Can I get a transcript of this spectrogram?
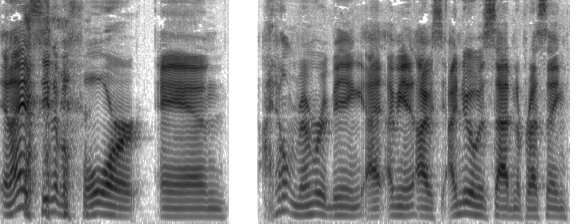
And I had seen it before, and I don't remember it being. I, I mean, obviously, I knew it was sad and depressing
